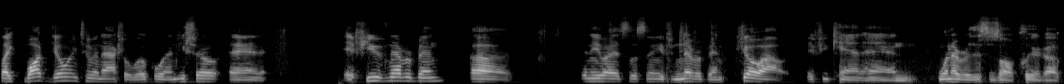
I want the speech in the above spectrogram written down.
like what going to an actual local indie show, and if you've never been, uh, anybody that's listening, if you've never been, go out if you can and whenever this is all cleared up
